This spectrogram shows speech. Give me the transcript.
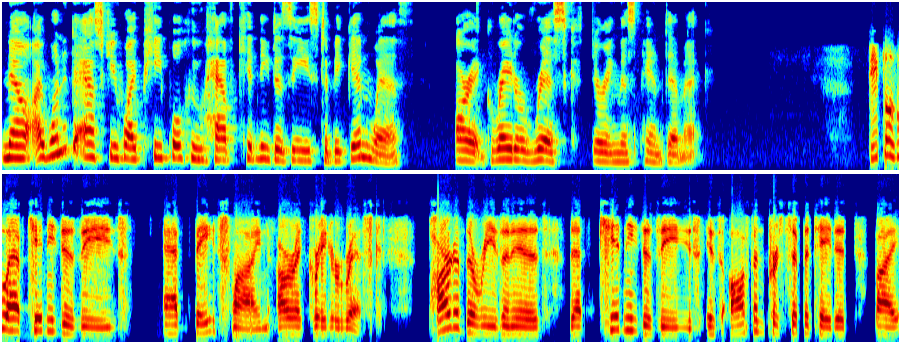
Now, I wanted to ask you why people who have kidney disease to begin with are at greater risk during this pandemic. People who have kidney disease at baseline are at greater risk. Part of the reason is that kidney disease is often precipitated by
